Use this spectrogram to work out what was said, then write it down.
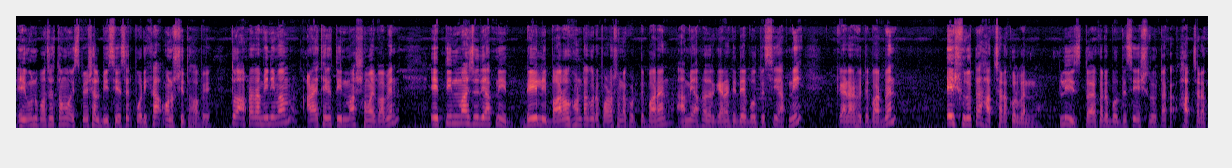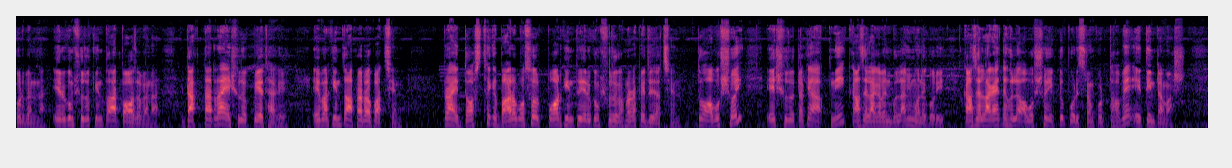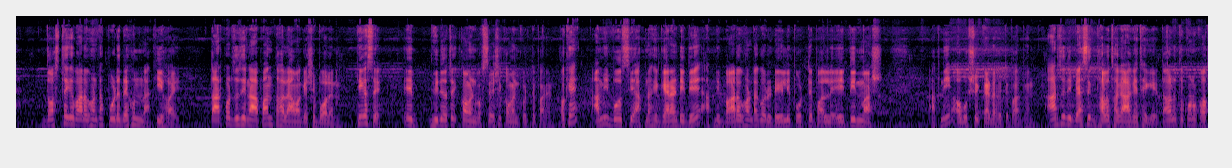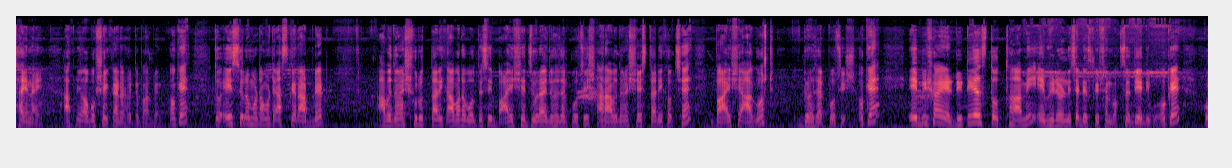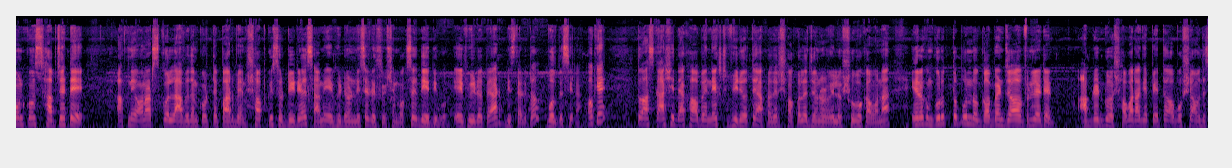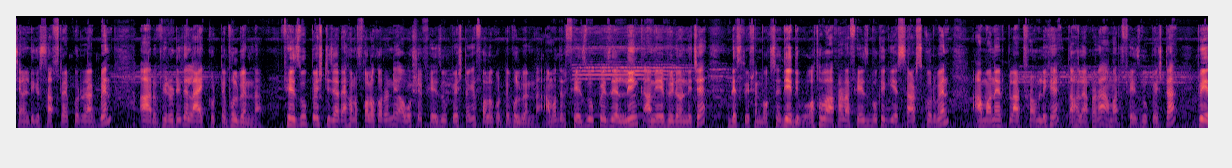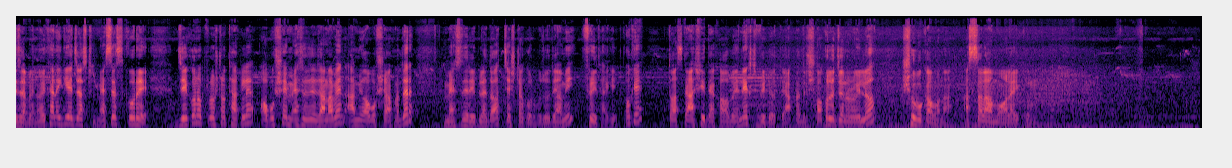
এই উনপঞ্চাশতম স্পেশাল বিসিএস এর পরীক্ষা অনুষ্ঠিত হবে। তো আপনারা মিনিমাম আড়াই থেকে তিন মাস সময় পাবেন। এই তিন মাস যদি আপনি ডেইলি বারো ঘণ্টা করে পড়াশোনা করতে পারেন, আমি আপনাদের গ্যারান্টি দিয়ে বলতেছি, আপনি ক্যাডার হতে পারবেন। এই সুযোগটা হাতছাড়া করবেন না। প্লিজ দয়া করে বলতেছি, এই সুযোগটা হাতছাড়া করবেন না। এরকম সুযোগ কিন্তু আর পাওয়া যাবে না। ডাক্তাররা এই সুযোগ পেয়ে থাকে। এবার কিন্তু আপনারাও পাচ্ছেন। প্রায় দশ থেকে বারো বছর পর কিন্তু এরকম সুযোগ আপনারা পেতে যাচ্ছেন। তো অবশ্যই এই সুযোগটাকে আপনি কাজে লাগাবেন বলে আমি মনে করি। কাজে লাগাইতে হলে অবশ্যই একটু পরিশ্রম করতে হবে এই তিনটা মাস। দশ থেকে বারো ঘণ্টা পড়ে দেখুন না কি হয়। তারপর যদি না পান, তাহলে আমাকে এসে বলেন, ঠিক আছে? এই ভিডিওতে কমেন্ট বক্সে এসে কমেন্ট করতে পারেন ওকে আমি বলছি আপনাকে গ্যারান্টি দিয়ে আপনি বারো ঘণ্টা করে ডেইলি পড়তে পারলে এই তিন মাস আপনি অবশ্যই ক্যাডার হতে পারবেন। আর যদি বেসিক ভালো থাকে আগে থেকে, তাহলে তো কোনো কথাই নাই, আপনি অবশ্যই ক্যাডার হতে পারবেন ওকে তো এই ছিল মোটামুটি আজকের আপডেট আবেদনের শুরুর তারিখ আবারও বলতেছি, বাইশে জুলাই দু হাজার পঁচিশ, আর আবেদনের শেষ তারিখ হচ্ছে বাইশে আগস্ট। দু ওকে এই বিষয়ে ডিটেলস তথ্য আমি এই ভিডিওর নিচে ডিসক্রিপশন বক্সে দিয়ে দিব ওকে কোন কোন সাবজেক্টে আপনি অনার্স করলে আবেদন করতে পারবেন সব কিছু ডিটেলস আমি এই ভিডিওর নিচে ডিসক্রিপশন বক্সে দিয়ে দিব। এই ভিডিওতে আর বিস্তারিত বলতেছি না ওকে তো আজকে আসি, দেখা হবে নেক্সট ভিডিওতে আপনাদের সকলের জন্য রইল শুভকামনা। এরকম গুরুত্বপূর্ণ গভর্নমেন্ট জব রিলেটেড আপডেটগুলো সবার আগে পেতে অবশ্যই আমাদের চ্যানেলটিকে সাবস্ক্রাইব করে রাখবেন, আর ভিডিওটিতে লাইক করতে ভুলবেন না। ফেসবুক পেজটি যারা এখনও ফলো করেনি, অবশ্যই ফেসবুক পেজটাকে ফলো করতে ভুলবেন না। আমাদের ফেসবুক পেজের লিঙ্ক আমি এই ভিডিওর নিচে ডিসক্রিপশন বক্সে দিয়ে দিব। অথবা আপনারা ফেসবুকে গিয়ে সার্চ করবেন আমানের প্ল্যাটফর্ম লিখে, তাহলে আপনারা আমার ফেসবুক পেজটা পেয়ে যাবেন। ওইখানে গিয়ে জাস্ট মেসেজ করে যে কোনো প্রশ্ন থাকলে অবশ্যই মেসেজে জানাবেন। আমি অবশ্যই আপনাদের মেসেজে রিপ্লাই দেওয়ার চেষ্টা করব, যদি আমি ফ্রি থাকি। ওকে তো আজকে আসি, দেখা হবে নেক্সট ভিডিওতে আপনাদের সকলের জন্য রইল শুভকামনা। আসসালামু আলাইকুম।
